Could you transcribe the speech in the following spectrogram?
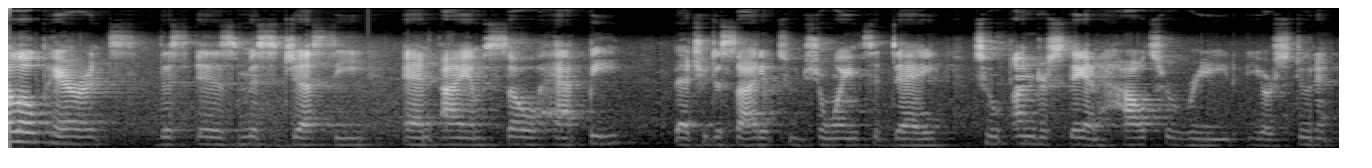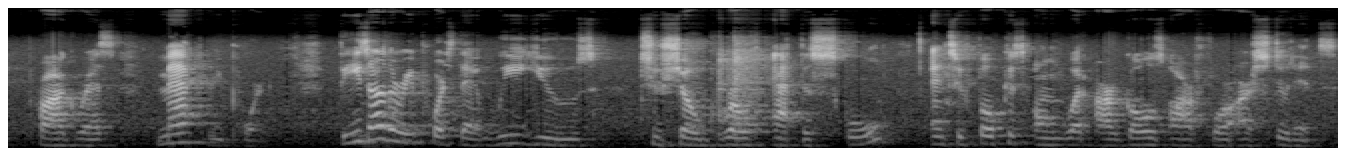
Hello parents, this is Miss Jessie and I am so happy that you decided to join today to understand how to read your student progress MAP report. These are the reports that we use to show growth at the school and to focus on what our goals are for our students.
